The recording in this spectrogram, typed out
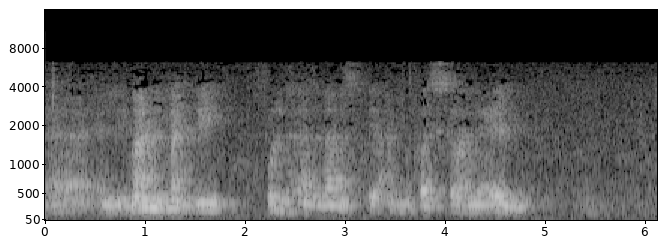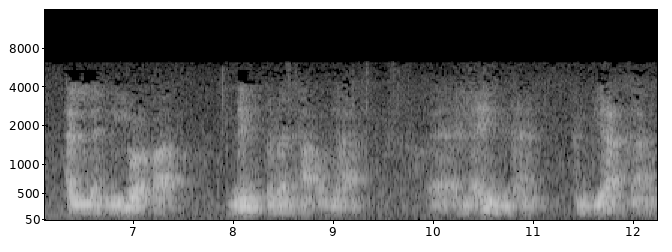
آه، الإمام المهدي كل هذا لا نستطيع أن نفسر العلم الذي يعطى من قبل هؤلاء العلم. أنبياء كانوا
